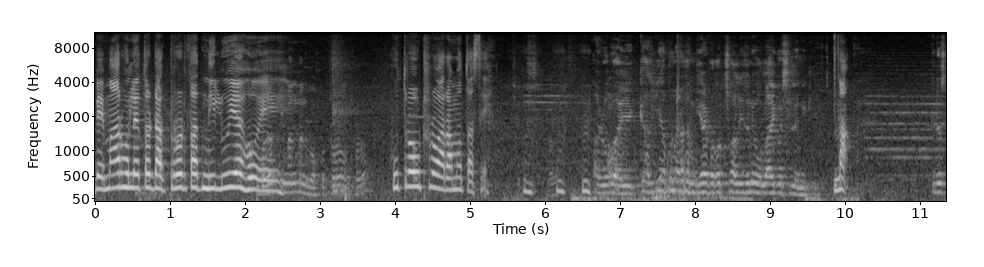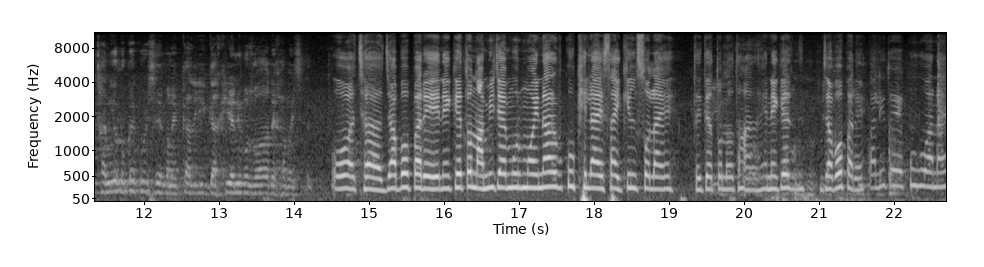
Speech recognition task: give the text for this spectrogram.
বেমাৰ হ'লেতো ডাক্তৰৰ তাত নিলোৱে হয়। সোতৰ ওঠৰ? আৰামত আছে। আৰু এই কালি আপোনাৰ সন্ধিয়াৰ ভাগত ছোৱালীজনী ওলাই গৈছিলে নেকি? না। কিন্তু স্থানীয় লোকে কৈছে মানে কালি গাখীৰ আনিব যোৱা দেখা পাইছিলে অ' আচ্ছা যাব পাৰে। এনেকৈতো নামি যায়। মোৰ মইনাকো খিলায় চাইকেল চলায়। তেতিয়া তলত এনেকৈ যাব পাৰে। কালিতো একো হোৱা নাই।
